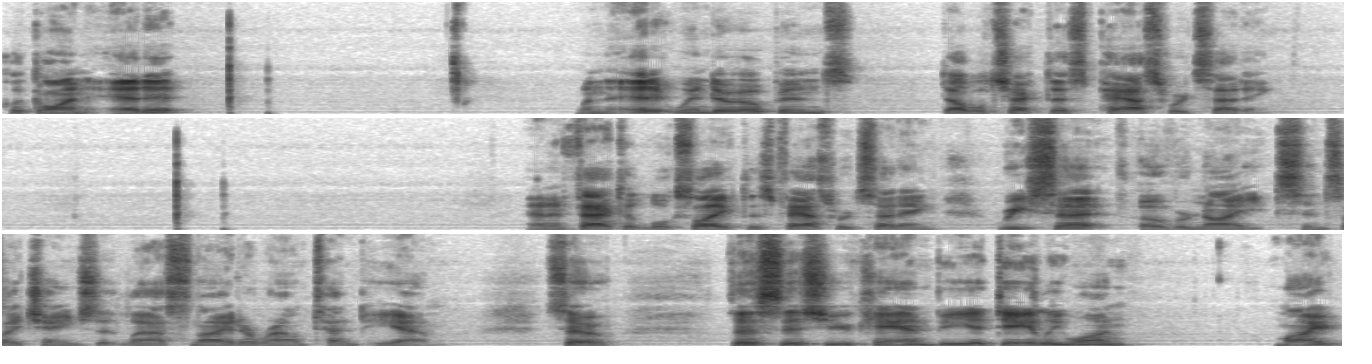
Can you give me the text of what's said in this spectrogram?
Click on Edit when the edit window opens, double check this password setting. And in fact, it looks like this password setting reset overnight since I changed it last night around 10 p.m. So this issue can be a daily one. My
